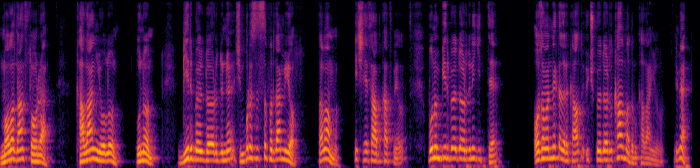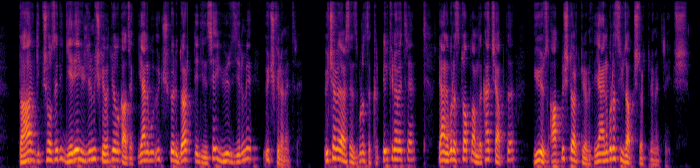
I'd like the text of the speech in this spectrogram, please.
Moladan sonra kalan yolun bunun 1 bölü 4'ünü şimdi burası sıfırdan bir yol. Tamam mı? Hiç hesabı katmayalım. Bunun 1 bölü 4'ünü gitti. O zaman ne kadarı kaldı? 3 bölü 4'ü kalmadı mı kalan yolun? Değil mi? Daha gitmiş olsaydı geriye 123 kilometre yolu kalacaktı. Yani bu 3 bölü 4 dediğiniz şey 123 kilometre. 3'e bölerseniz burası 41 kilometre. Yani burası toplamda kaç yaptı? 164 kilometre. Yani burası 164 kilometreymiş.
